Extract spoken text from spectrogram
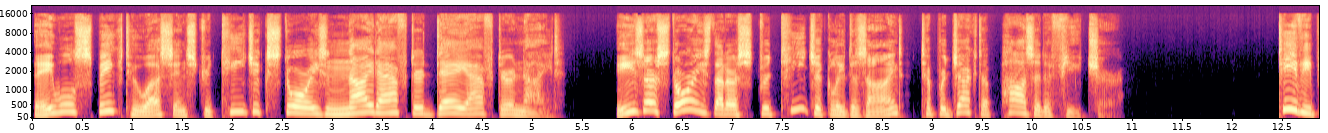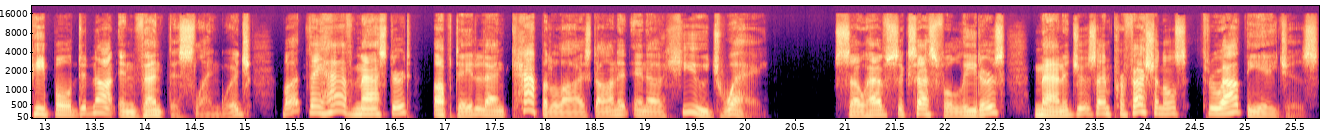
They will speak to us in strategic stories night after day after night. These are stories that are strategically designed to project a positive future. TV people did not invent this language, but they have mastered updated, and capitalized on it in a huge way. So have successful leaders, managers, and professionals throughout the ages.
